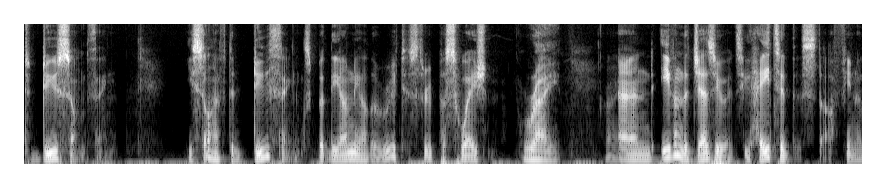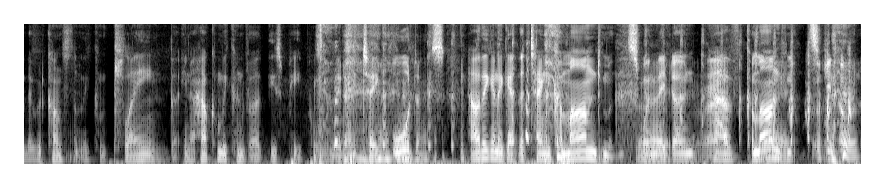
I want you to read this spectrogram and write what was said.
to do something, you still have to do things, but the only other route is through persuasion. Right. Right. And even the Jesuits who hated this stuff, you know, they would constantly complain that, you know, how can we convert these people when they don't take orders? How are they going to get the Ten Commandments when they don't Right. have commandments? You know what I mean?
